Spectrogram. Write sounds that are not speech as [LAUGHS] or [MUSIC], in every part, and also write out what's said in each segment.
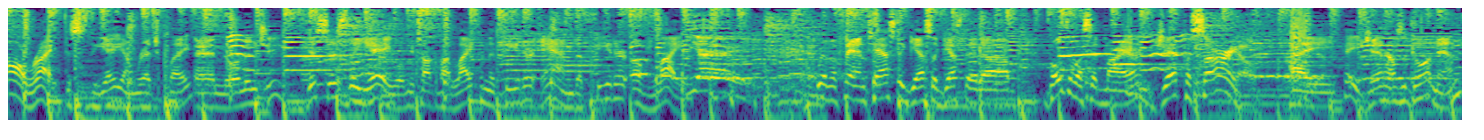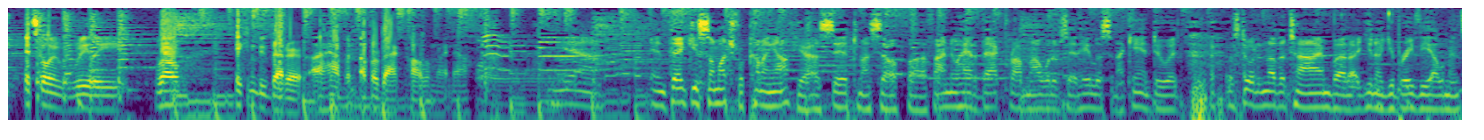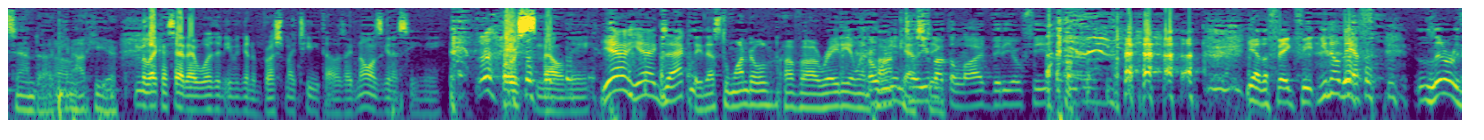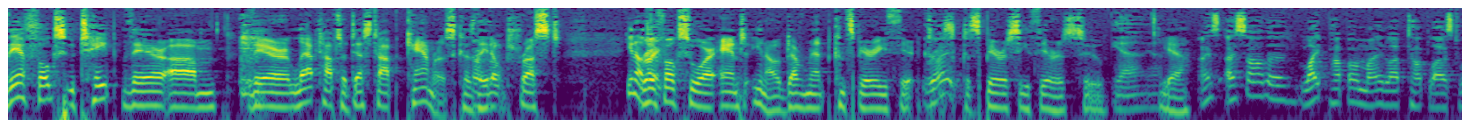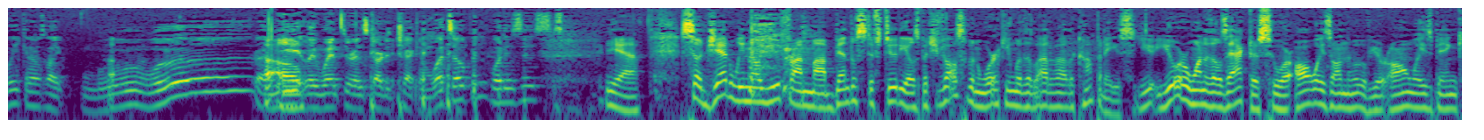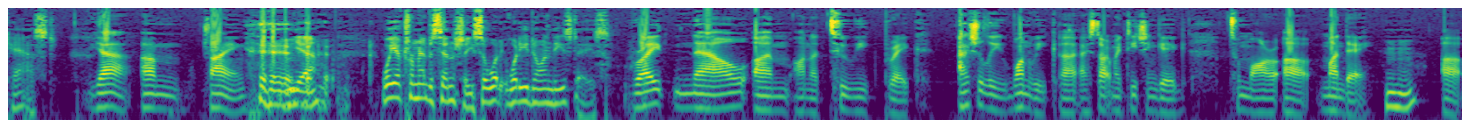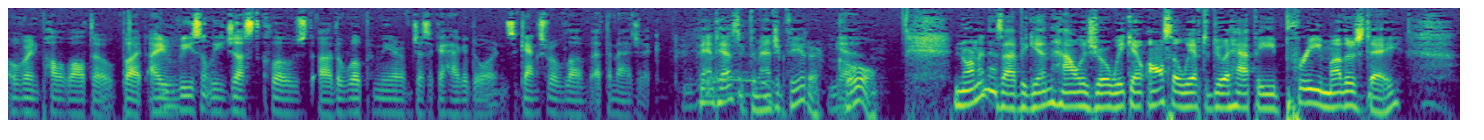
All right, this is the Yay. I'm Reg Clay. And Norman G. This is the Yay, where we talk about life in the theater and the theater of life. Yay! We have a fantastic guest, a guest that uh, both of us admire, Jed Parsario. Hi. Hey, Jed, how's it going, man? It's going really well. It can be better. I have an upper back problem right now. Yeah. And thank you so much for coming out here. I said to myself, uh, if I knew I had a back problem, I would have said, hey, listen, I can't do it. Let's do it another time. But, uh, you know, you braved the elements and uh, came out here. I mean, like I said, I wasn't even going to brush my teeth. I was like, no one's going to see me [LAUGHS] or smell me. Yeah, yeah, exactly. That's the wonder of uh, radio and Oh, podcasting. we didn't tell you about the live video feed? [LAUGHS] [LAUGHS] yeah, the fake feed. You know, they have literally they have folks who tape their um, their laptops or desktop cameras because they don't trust. You know, they're folks who are and you know government conspiracy the- Right. conspiracy theorists who. Yeah, yeah. Yeah, I, s- I saw the light pop on my laptop last week, and I was like, "What?" I Uh-oh. immediately went through and started checking. What's open? What is this? yeah. So Jed, we know you from uh, Bindlestiff Studios, but you've also been working with a lot of other companies. You you are one of those actors who are always on the move. You're always being cast. Yeah, I'm trying. [LAUGHS] Yeah. well, you have tremendous energy. So what what are you doing these days? Right now, I'm on a two week break. Actually, one week. Uh, I start my teaching gig tomorrow, uh, Monday, Mm-hmm. uh, over in Palo Alto. But I recently just closed uh, the world premiere of Jessica Hagedorn's Gangster of Love at the Magic. Fantastic, the Magic Theater. Yeah. Cool. Norman, as I begin, how is your weekend? Also, we have to do a happy pre Mother's Day.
